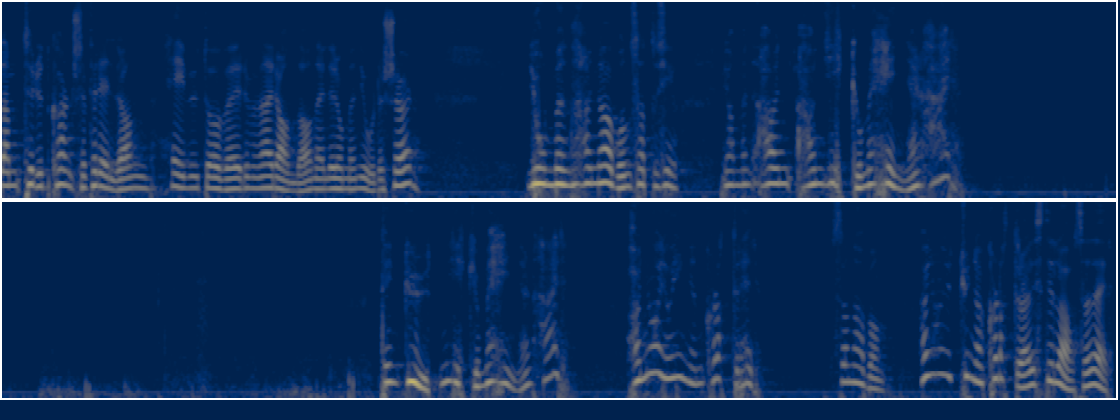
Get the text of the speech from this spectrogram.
de trodde kanskje foreldrene heiv utover verandaen, eller om han gjorde det sjøl. Jo, men han naboen satt og sa Ja, men han, han gikk jo med hendene her. Den gutten gikk jo med hendene her. Han var jo ingen klatrer, sa naboen. Han hadde ikke kunnet klatre i stillaset der.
